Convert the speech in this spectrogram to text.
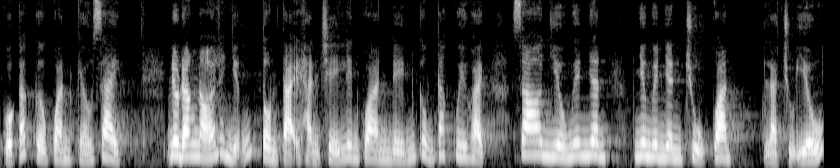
của các cơ quan kéo dài. Điều đáng nói là những tồn tại hạn chế liên quan đến công tác quy hoạch do nhiều nguyên nhân, nhưng nguyên nhân chủ quan là chủ yếu.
